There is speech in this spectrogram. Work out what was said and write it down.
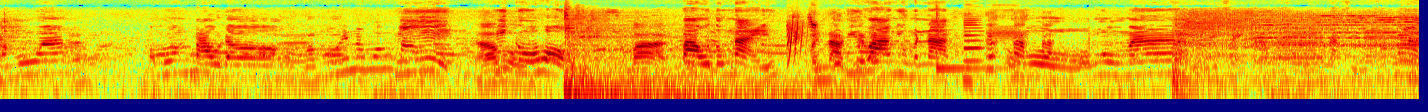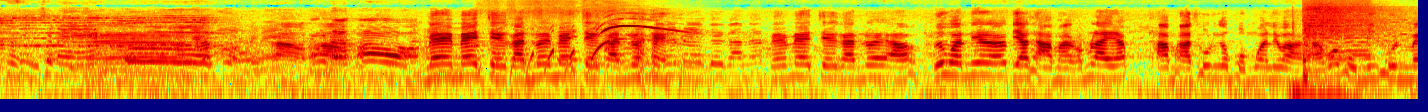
มะม่วงมะม่วงเบาดองมะม่วงมะม่วงพี่ครับพี่ผม โกหกบ้าเบาตรงไหนมันหนักพี่ใช่ไหมวางอยู่มันหนักโอ้โหงงมากหนักสิใช่ไหมเออ อ้าว เอา อ้าว ละพ่อ แม่แม่เจอกันด้วยแม่เจอกันด้วย เจอกันนะแม่แม่เจอกันด้วยเอาแล้ววันนี้เราอย่าถามหากำไรครับถามหาทุนกับผมก่อนดีกว่าถามว่าผมมีทุนไหม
